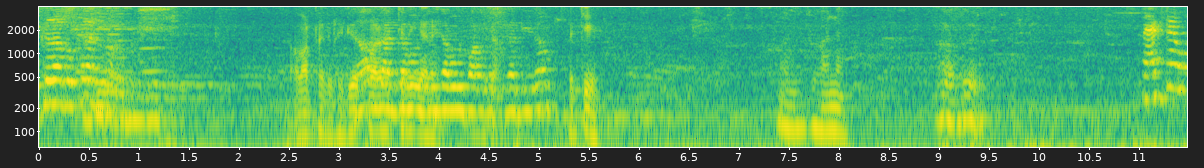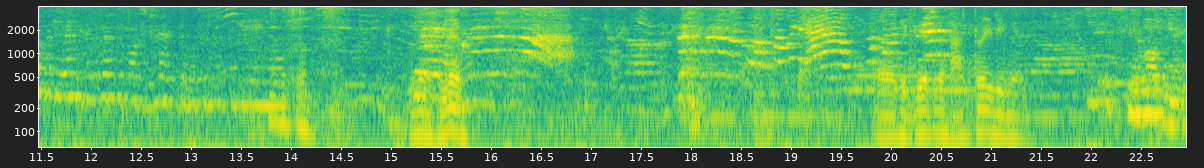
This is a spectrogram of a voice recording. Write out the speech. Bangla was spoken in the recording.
বান্দরে আমারটাকে ভিডিও করা যাচ্ছে না কেন কি হয় না খুলে ও ভিডিওতে হাত ধরে দিবে সেবক নেই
